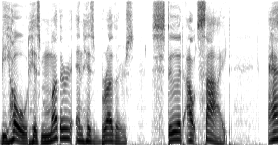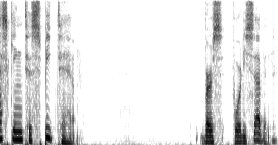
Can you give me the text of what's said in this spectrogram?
Behold, his mother and his brothers stood outside, asking to speak to him. Verse 47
